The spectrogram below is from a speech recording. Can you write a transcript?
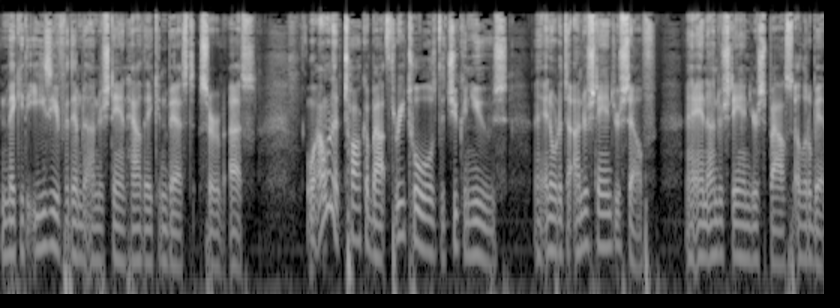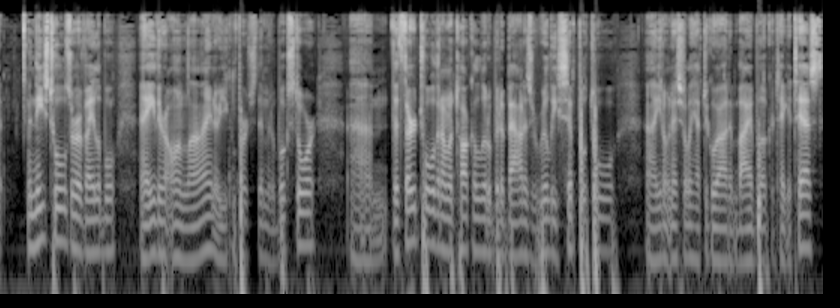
and make it easier for them to understand how they can best serve us. Well, I want to talk about three tools that you can use uh, in order to understand yourself and understand your spouse a little bit. And these tools are available uh, either online or you can purchase them at a bookstore. Um, the third tool that I'm going to talk a little bit about is a really simple tool. Uh, you don't necessarily have to go out and buy a book or take a test.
